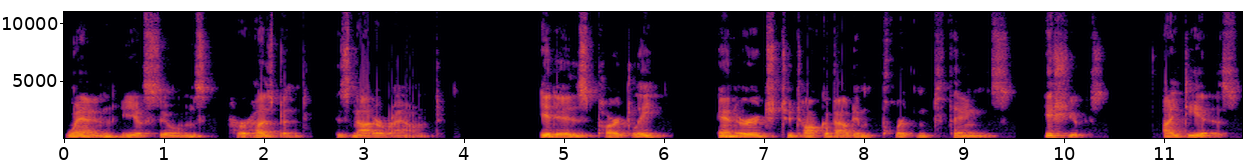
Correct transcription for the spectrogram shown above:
when, he assumes, her husband is not around. It is partly an urge to talk about important things, issues, ideas.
